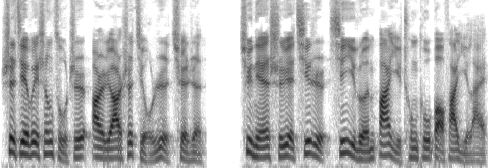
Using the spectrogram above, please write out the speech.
世界卫生组织二月二十九日确认，去年十月七日新一轮巴以冲突爆发以来，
